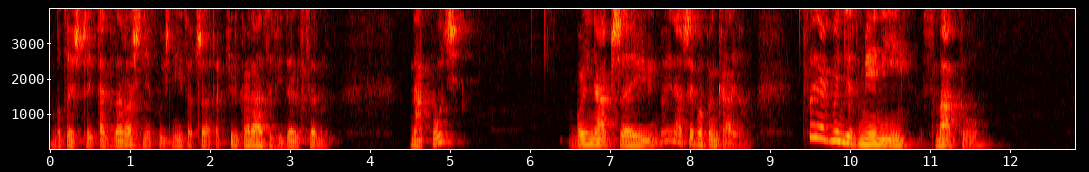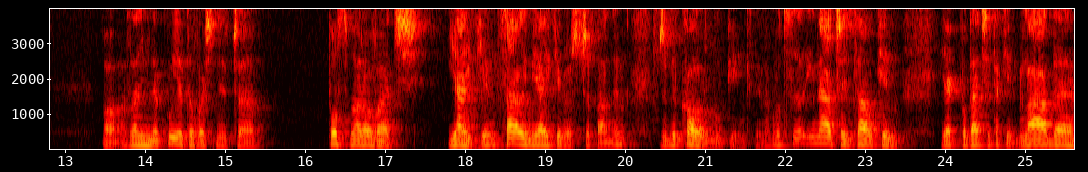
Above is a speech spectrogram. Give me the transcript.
bo to jeszcze i tak zarośnie później. To trzeba tak kilka razy widelcem nakłuć, bo inaczej, no inaczej popękają. Co jak będzie zmieni smaku. O, zanim nakuję, to właśnie trzeba posmarować jajkiem, całym jajkiem rozszczepanym, żeby kolor był piękny. No bo inaczej całkiem, jak podacie takie blade,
